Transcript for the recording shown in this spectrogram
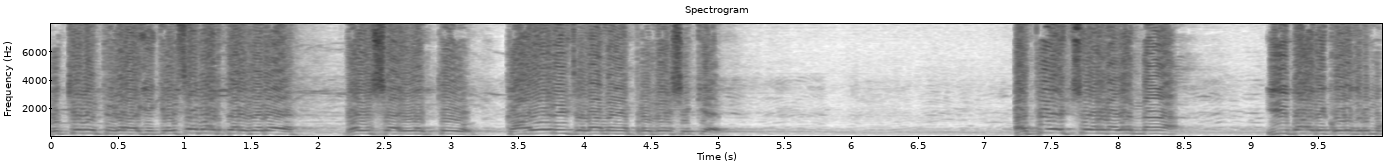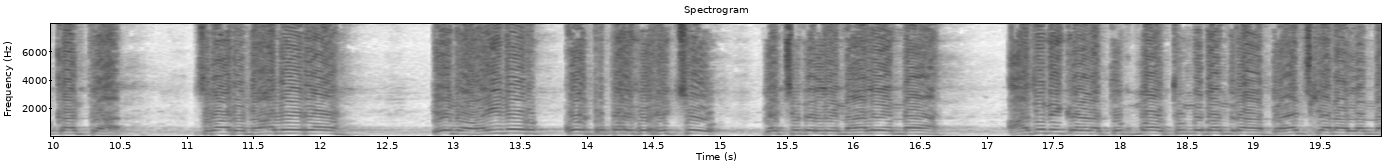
ಮುಖ್ಯಮಂತ್ರಿಗಳಾಗಿ ಕೆಲಸ ಮಾಡ್ತಾ ಇದ್ದಾರೆ. ಬಹುಶಃ ಇವತ್ತು ಕಾವೇರಿ ಜಲಾನಯ ಪ್ರದೇಶಕ್ಕೆ ಅತಿ ಹೆಚ್ಚು ಹಣವನ್ನ ಈ ಬಾರಿ ಕೊಡೋದ್ರ ಮುಖಾಂತರ ಸುಮಾರು ನಾನೂರು, ಏನು ಐನೂರು ಕೋಟಿ ರೂಪಾಯಿಗೂ ಹೆಚ್ಚು ವೆಚ್ಚದಲ್ಲಿ ನಾಲೆಯನ್ನ ಆಧುನೀಕರಣ ತುಗ್ಮ, ತುಂಗಭದ್ರ ಬ್ರಾಂಚ್ ಕ್ಯಾನಲ್ ಅನ್ನ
